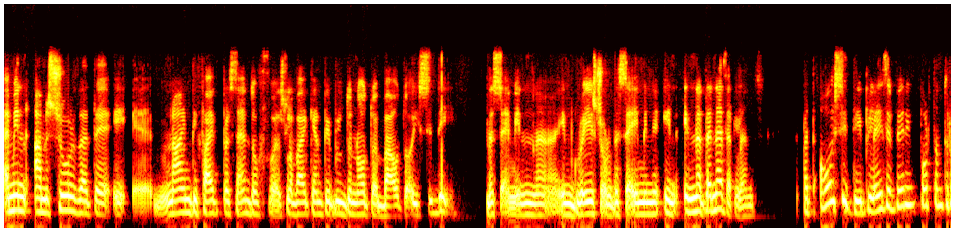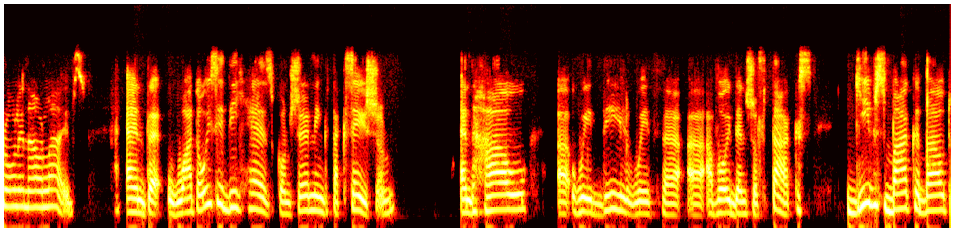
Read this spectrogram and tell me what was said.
I mean, I'm sure that uh, 95% uh, of uh, Slovakian people do not know about OECD. The same in uh, in Greece or the same in, in, in the Netherlands. But OECD plays a very important role in our lives. And uh, what OECD has concerning taxation and how uh, we deal with avoidance of tax gives back about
